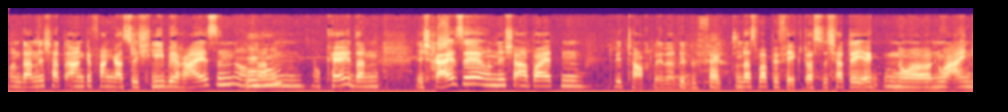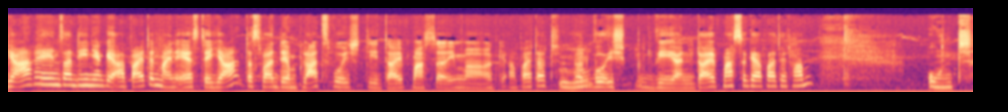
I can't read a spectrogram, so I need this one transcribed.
Und dann ich hat angefangen, also ich liebe Reisen und dann okay, dann ich reise und ich arbeite wie Tauchlehrerin. Perfekt. Und das war perfekt. Also ich hatte nur, nur ein Jahr in Sardinien gearbeitet, mein erstes Jahr. Das war der Platz, wo ich die Dive Master immer gearbeitet, äh, wo ich wie ein Dive Master gearbeitet habe. Und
